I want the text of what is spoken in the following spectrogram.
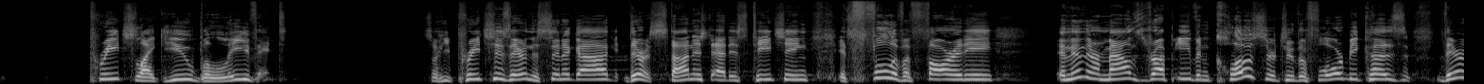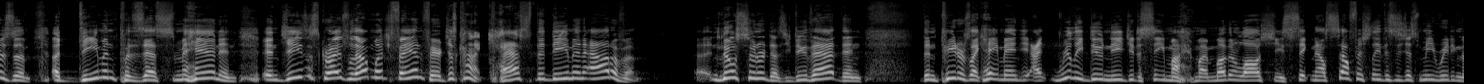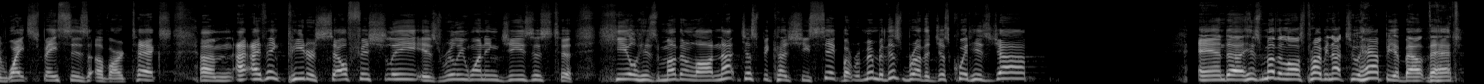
Preach like you believe it. So he preaches there in the synagogue. They're astonished at his teaching. It's full of authority. And then their mouths drop even closer to the floor because there is a, a demon possessed man, and, and Jesus Christ, without much fanfare, just kind of casts the demon out of him. Uh, no sooner does he do that than then Peter's like, hey man, I really do need you to see my, my mother in law. She's sick. Now, selfishly, this is just me reading the white spaces of our text. Um, I, I think Peter selfishly is really wanting Jesus to heal his mother in law, not just because she's sick, but remember, this brother just quit his job. And uh, his mother in law is probably not too happy about that.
